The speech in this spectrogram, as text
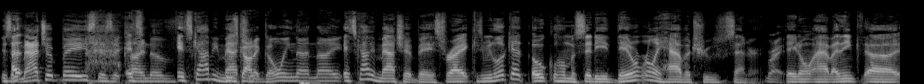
Is it Uh, matchup based? Is it it's- kind of? it's gotta be Who's got matchup- it going that night? It's got to be matchup based, right? Because when you look at Oklahoma City, they don't really have a true center. Right. They don't have. I think uh,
